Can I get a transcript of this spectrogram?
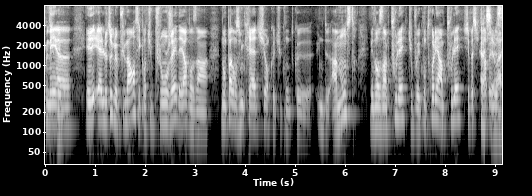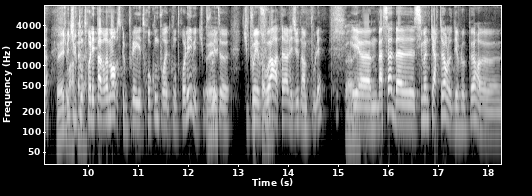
Mais euh, et, et le truc le plus marrant, c'est quand tu plongeais d'ailleurs dans un non pas dans une créature que tu comptes que une, de- un monstre, mais dans un poulet. Tu pouvais contrôler un poulet. Je sais pas si tu te Ah, rappelles de ça. Mais tu le contrôlais pas vraiment parce que le poulet il est trop con pour être contrôlé, mais tu pouvais oui. te, tu pouvais voir à travers les yeux d'un poulet. Ouais, Et ouais. euh, bah ça, bah, Simon Carter, le développeur, euh,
